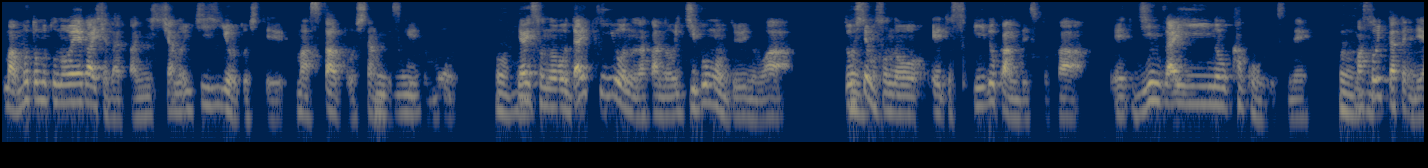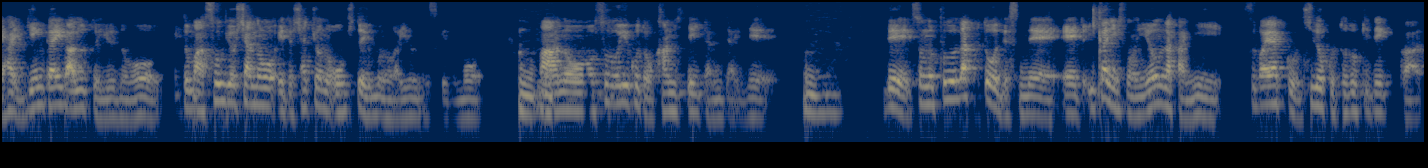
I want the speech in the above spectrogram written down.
まあ、もともとの親会社だった日社の一事業として、まあ、スタートをしたんですけれども、うんうん、やはりその大企業の中の一部門というのは、どうしてもその、えー、とスピード感ですとか、えー、人材の確保ですね、まあ、そういった点でやはり限界があるというのを、えーとまあ、創業者の、えー、と社長の大木というものがいるんですけれども、まあ、あのそういうことを感じていたみたいで、でそのプロダクトをですね、えー、といかにその世の中に素早く広く届けていくか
